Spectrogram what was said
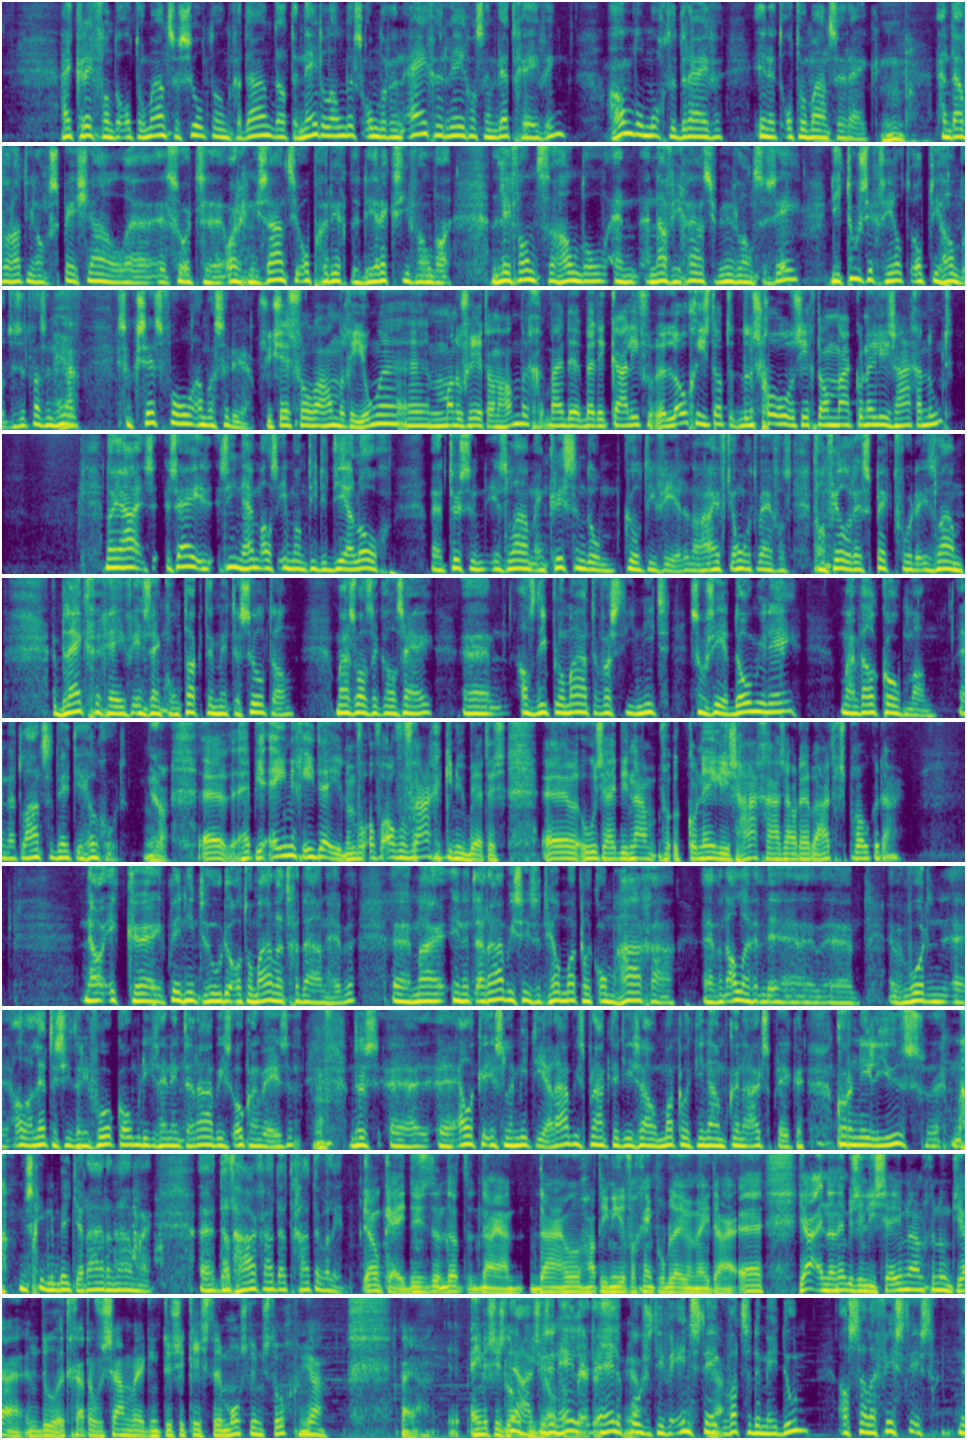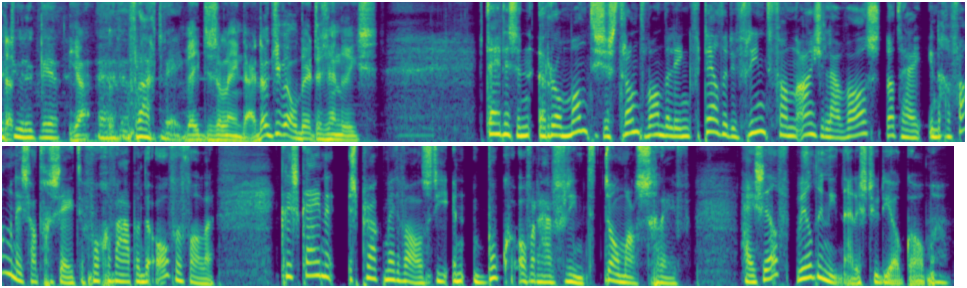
hij kreeg van de Ottomaanse sultan gedaan dat de Nederlanders onder hun eigen regels en wetgeving handel mochten drijven in het Ottomaanse Rijk. En daarvoor had hij nog speciaal eh, een soort eh, organisatie opgericht, de directie van de Levantse handel en, en navigatie op de Middellandse Zee, die toezicht hield op die handel. Dus het was een heel succesvol ambassadeur. Succesvolle, handige jongen. eh manoeuvreert dan handig bij de, bij de kalif. Logisch dat de school zich dan naar Cornelius Haga noemt. Nou ja, zij zien hem als iemand die de dialoog eh, tussen islam en christendom cultiveerde. Nou, hij heeft ongetwijfeld van veel respect voor de islam blijk gegeven in zijn contacten met de sultan. Maar zoals ik al zei, eh, als diplomaat was hij niet zozeer dominee, maar wel koopman. En dat laatste deed hij heel goed. Ja. Eh, heb je enig idee, of overvraag ik je nu Bertus, eh, hoe zij die naam Cornelius Haga zouden hebben uitgesproken daar? Nou, ik, eh, ik weet niet hoe de Ottomanen het gedaan hebben. eh, maar in het Arabisch is het heel makkelijk om Haga. eh, want alle woorden, alle letters die erin voorkomen, die zijn in het Arabisch ook aanwezig. Dus elke islamiet die Arabisch spraakte, die zou makkelijk die naam kunnen uitspreken. Cornelius, nou, misschien een beetje een rare naam, maar dat Haga, dat gaat er wel in. Ja, Oké, dus dat, nou ja, daar had hij in ieder geval geen problemen mee daar. Ja, en dan hebben ze een lyceumnaam genoemd. Ja, ik bedoel, het gaat over samenwerking tussen christenen en moslims, toch? Ja. Nou ja, enigszins logisch. Ja, het is een hele, een hele Ja. positieve insteek. Ja. Wat ze ermee doen als salafisten is natuurlijk weer ja, eh, vraag 2. Weten ze alleen daar. Dankjewel, Bertus Hendricks. Tijdens een romantische strandwandeling vertelde de vriend van Angela Wals dat hij in de gevangenis had gezeten voor gewapende overvallen. Chris Keijne sprak met Wals, die een boek over haar vriend Thomas schreef. Hij zelf wilde niet naar de studio komen.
